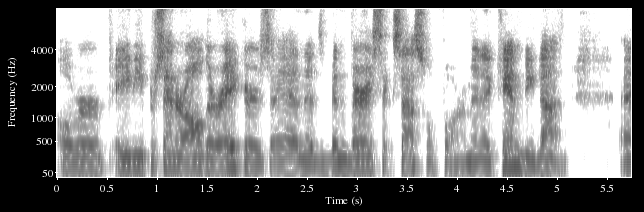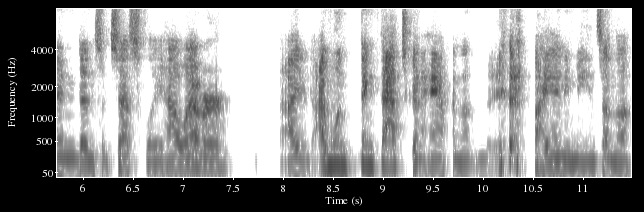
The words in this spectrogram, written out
over 80% or all their acres, and it's been very successful for them. And it can be done and done successfully. However, I, I wouldn't think that's going to happen by any means on the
